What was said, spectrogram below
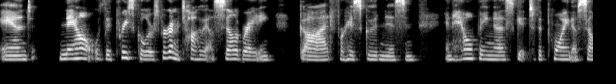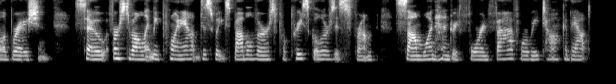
And now with the preschoolers, we're going to talk about celebrating God for his goodness and and helping us get to the point of celebration. So, first of all, let me point out this week's Bible verse for preschoolers is from Psalm 104 and 5, where we talk about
